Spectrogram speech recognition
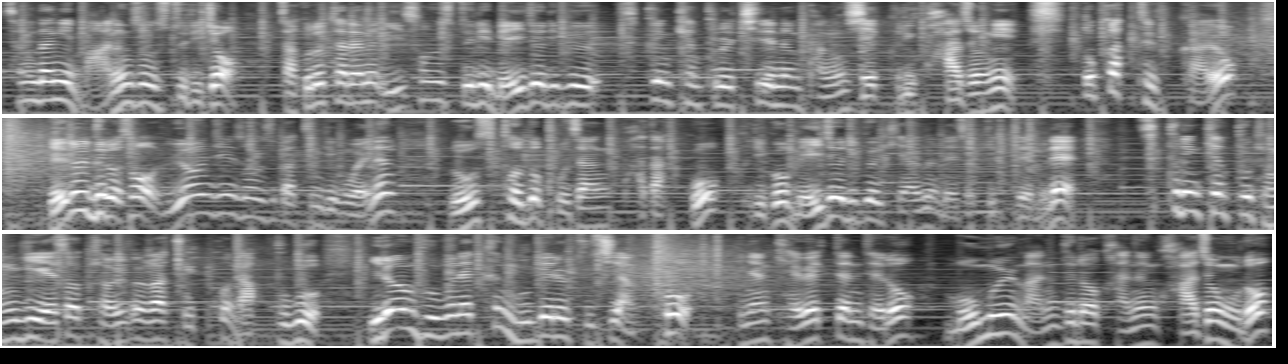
상당히 많은 선수들이죠. 자 그렇다면 이 선수들이 메이저리그 스프링 캠프를 치르는 방식 그리고 과정이 똑같을까요? 예를 들어서 류현진 선수 같은 경우에는 로스터도 보장받았고 그리고 메이저리그 계약을 맺었기 때문에 스프링 캠프 경기에서 결과가 좋고 나쁘고 이런 부분에 큰 무게를 두지 않고 그냥 계획된 대로 몸을 만들어 가는 과정으로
